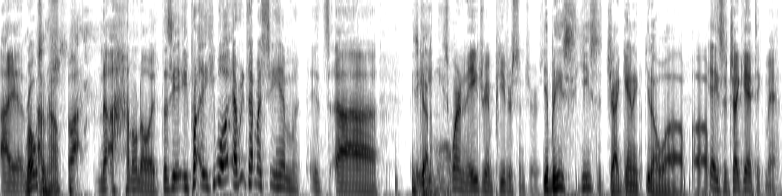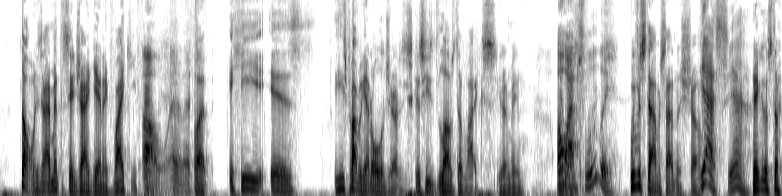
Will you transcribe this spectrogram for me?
I uh, Rosenhaus. I'm- no, I don't know. Does he? He probably. He will. Every time I see him, it's. uh He's got he- 'em He's wearing an Adrian Peterson jersey. Yeah, but he's he's a gigantic. You know. Uh, uh, Yeah, he's a gigantic man. No, he's, I meant to say gigantic Viking fan. Oh, yeah, that's but he is. He's probably got all the jerseys because he loves the Vikes. You know what I mean? Oh, absolutely. We've established that in this show. Yes, yeah. Here goes the.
